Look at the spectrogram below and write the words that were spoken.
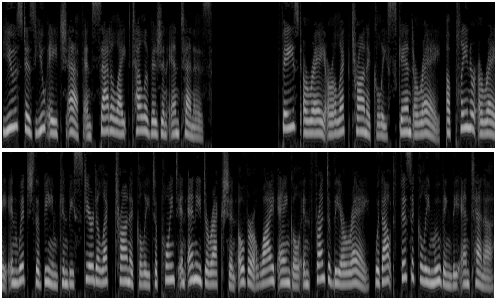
Used as UHF and satellite television antennas. Phased array or electronically scanned array, a planar array in which the beam can be steered electronically to point in any direction over a wide angle in front of the array, without physically moving the antenna.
